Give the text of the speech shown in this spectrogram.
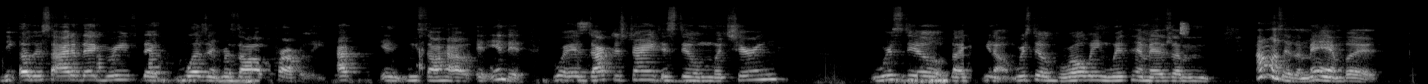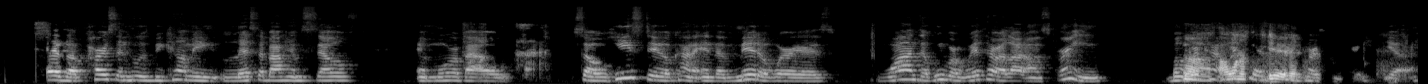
the other side of that grief that wasn't resolved properly. I and we saw how it ended. Whereas Doctor Strange is still maturing. We're still like you know we're still growing with him as a I don't want to say as a man, but as a person who is becoming less about himself and more about. So he's still kind of in the middle, whereas Wanda, we were with her a lot on screen, but No, we're I kind of wanna- we're yeah. different personally. yeah.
